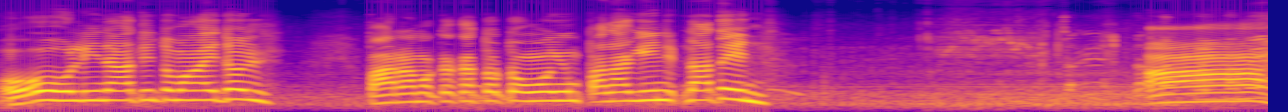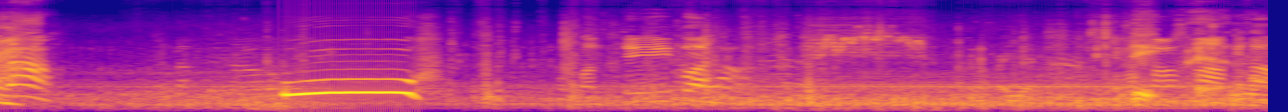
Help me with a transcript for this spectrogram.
Oo, huli natin to mga idol. Para magkakatotoo yung panaginip natin. Ah. Woo. Pantikan. Di. kita.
